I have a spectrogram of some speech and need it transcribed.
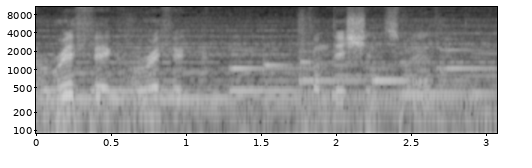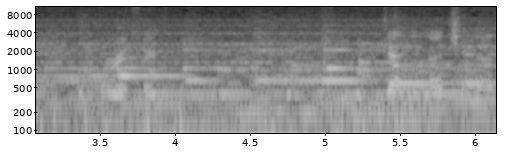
horrific horrific conditions man. Horrific can't imagine that.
